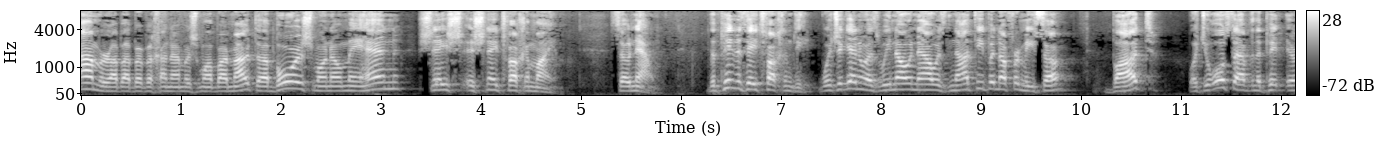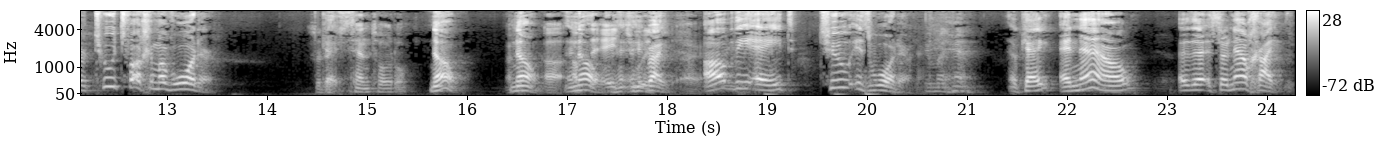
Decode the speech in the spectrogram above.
So now, the pit is eight tfachim deep, which again, as we know now, is not deep enough for misa. But what you also have in the pit, there are two tfachim of water. So okay. that's ten total. No, no, uh, no. Eight, right. Is, right. Of the eight, two is water. In my hand. Okay, and now, uh, so now chayiv.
